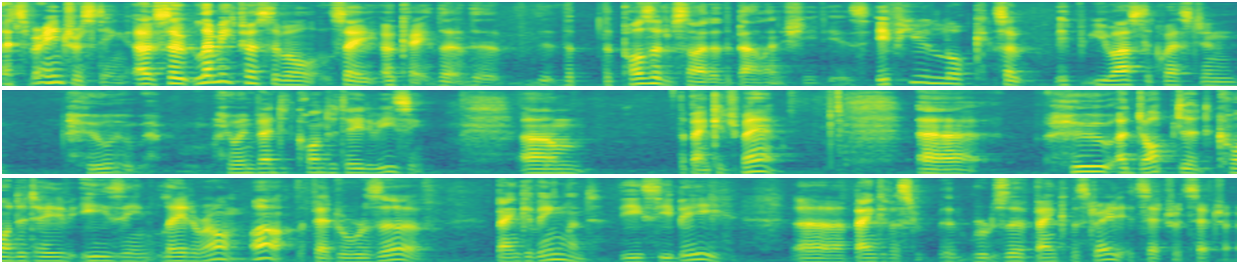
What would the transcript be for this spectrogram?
that's very interesting. Uh, so let me first of all say, okay, the, the, the, the, positive side of the balance sheet is if you look, so if you ask the question, who, who invented quantitative easing? Um, the Bank of Japan. Uh, who adopted quantitative easing later on? Oh, the Federal Reserve, Bank of England, the ECB, uh, Bank of Reserve Bank of Australia, etc., etc.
